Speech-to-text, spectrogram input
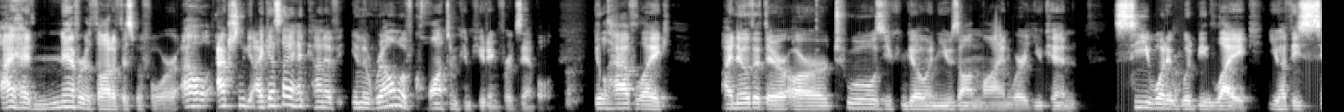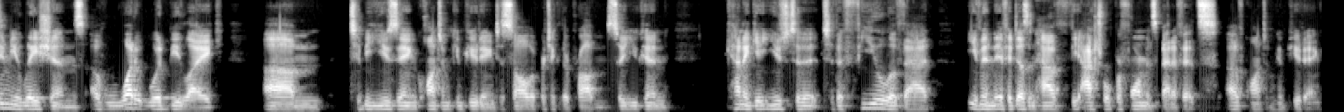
I had never thought of this before. Oh, actually, I guess I had kind of in the realm of quantum computing, for example, you'll have like, I know that there are tools you can go and use online where you can see what it would be like. You have these simulations of what it would be like um, to be using quantum computing to solve a particular problem. So you can kind of get used to the to the feel of that, even if it doesn't have the actual performance benefits of quantum computing.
